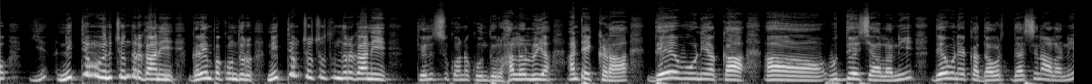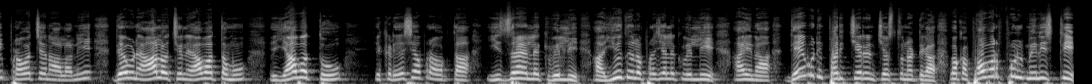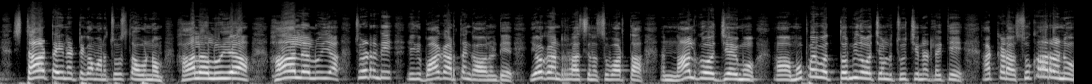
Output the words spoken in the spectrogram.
నిత్యం వినుచుందరు కానీ గ్రహింపకుందురు నిత్యం చూచుతుందరు కానీ తెలుసుకొనకుందురు. హలలుయ అంటే ఇక్కడ దేవుని యొక్క ఉద్దేశాలని దేవుని యొక్క దర్శనాలని ప్రవచనాలని దేవుని ఆలోచన యావత్తము యావత్తు ఇక్కడ ఏషా ప్రవక్త ఇజ్రాయెల్కి వెళ్ళి ఆ యూదుల ప్రజలకు వెళ్ళి ఆయన దేవుని పరిచర్యం చేస్తున్నట్టుగా ఒక పవర్ఫుల్ మినిస్ట్రీ స్టార్ట్ అయినట్టుగా మనం చూస్తూ ఉన్నాం. హాలలుయ హాలలుయ చూడండి ఇది బాగా అర్థం కావాలంటే యోగాను రాసిన సువార్త నాలుగో అధ్యాయము ముప్పై తొమ్మిదో వచనంలో చూసినట్లయితే అక్కడ సుకారను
